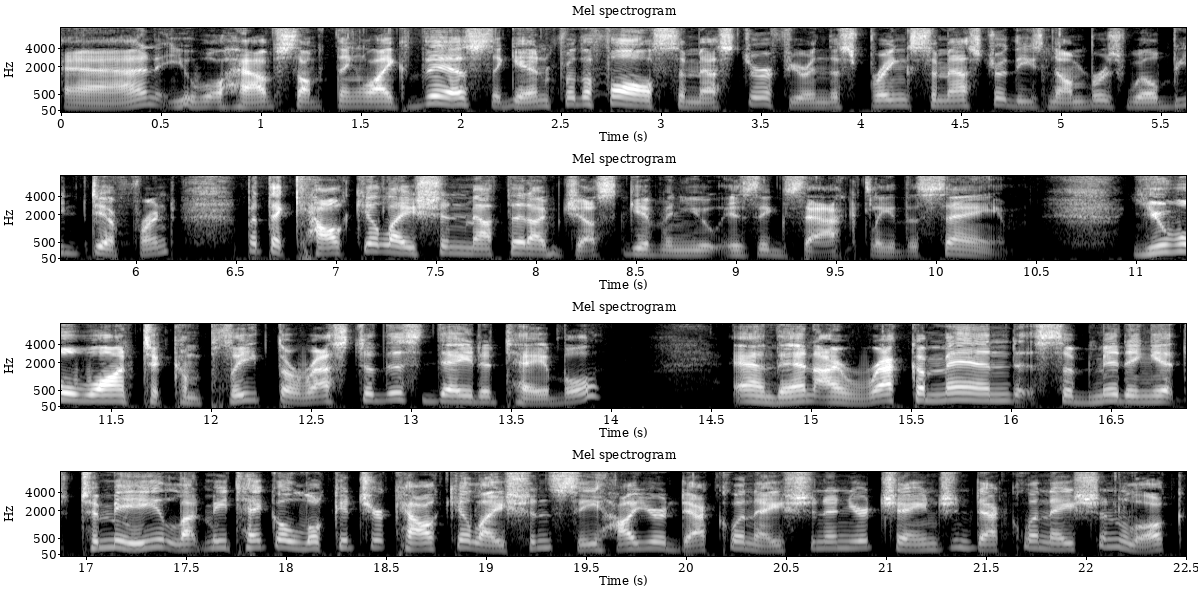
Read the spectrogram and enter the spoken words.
and you will have something like this again for the fall semester. If you're in the spring semester, these numbers will be different. But the calculation method I've just given you is exactly the same. You will want to complete the rest of this data table and then I recommend submitting it to me. Let me take a look at your calculations, see how your declination and your change in declination look.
